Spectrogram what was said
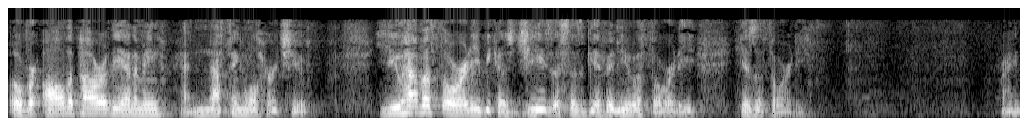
Over all the power of the enemy, and nothing will hurt you. You have authority because Jesus has given you authority, his authority. Right?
